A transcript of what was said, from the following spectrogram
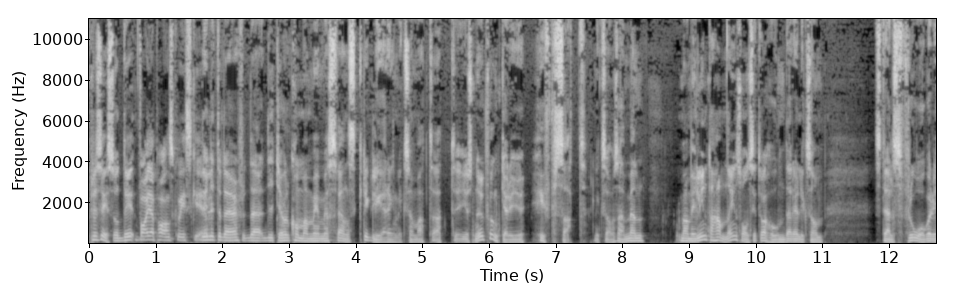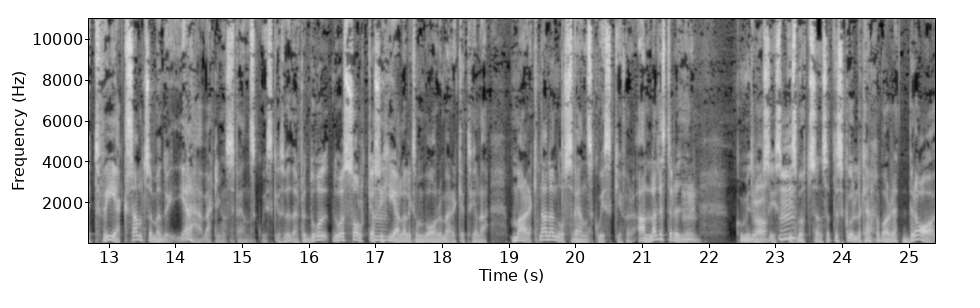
precis. Och det, vad japansk whisky är. det är lite där, där dit jag vill komma med, med svensk reglering. Liksom, att, att just nu funkar det ju hyfsat. Liksom, så här, men man vill ju inte hamna i en sån situation där det liksom ställs frågor. Det är tveksamt. Så, men då är det här verkligen svensk whisky och så vidare. För då, då solkas ju hela liksom, varumärket, hela marknaden då svensk whisky. För alla destillerier kommer ju dras i, i smutsen. Så att det skulle kanske vara rätt bra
